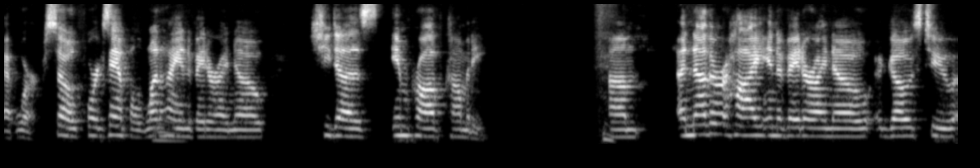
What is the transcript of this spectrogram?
at work. So, for example, one high innovator I know, she does improv comedy. Um, another high innovator I know goes to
